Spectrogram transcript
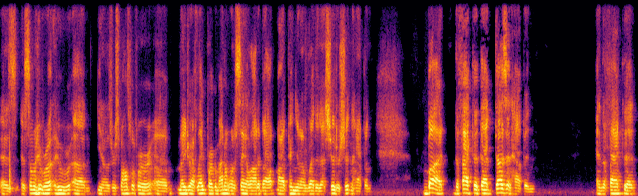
as as someone who who uh, you know is responsible for a major athletic program, I don't want to say a lot about my opinion on whether that should or shouldn't happen. But the fact that that doesn't happen, and the fact that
